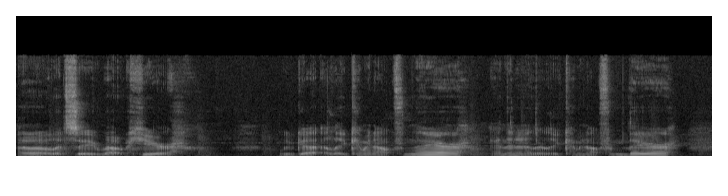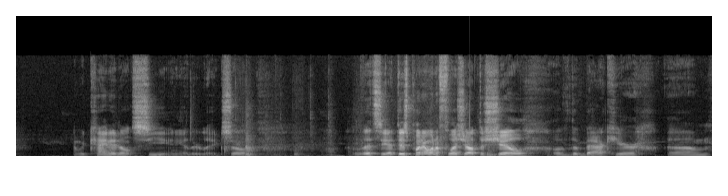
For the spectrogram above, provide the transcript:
oh let's say about here. We've got a leg coming out from there and then another leg coming out from there. And we kind of don't see any other legs so let's see. At this point I want to flesh out the shell of the back here um,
